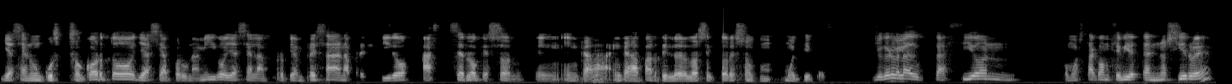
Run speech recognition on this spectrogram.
Ya sea en un curso corto, ya sea por un amigo, ya sea en la propia empresa, han aprendido a ser lo que son en, cada, en cada parte y los sectores son múltiples. Yo creo que la educación como está concebida no sirve.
